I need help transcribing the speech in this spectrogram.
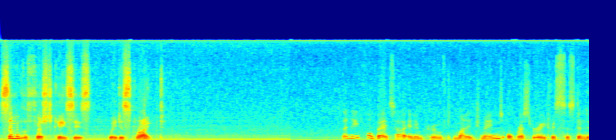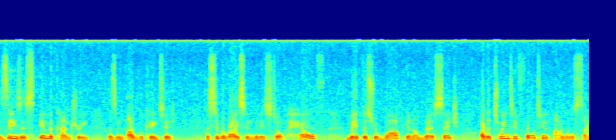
some of the first cases were described. The need for better and improved management of respiratory system diseases in the country has been advocated. The Supervising Minister of Health made this remark in a message at the 2014 annual science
